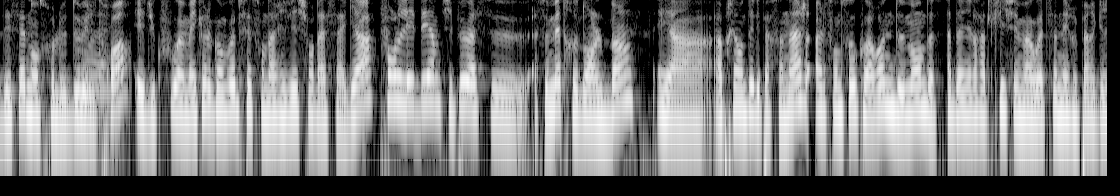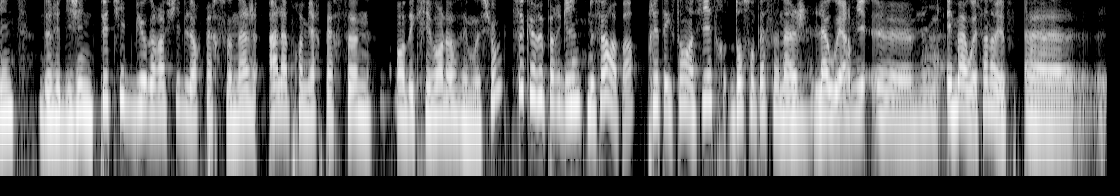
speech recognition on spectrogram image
décède entre le 2 et le Ouais. 3, et du coup euh, Michael Gambon fait son arrivée sur la saga. Pour l'aider un petit peu à se, à se mettre dans le bain et à appréhender les personnages, Alfonso Cuarón demande à Daniel Radcliffe, Emma Watson et Rupert Grint de rédiger une petite biographie de leurs personnages à la première personne en décrivant leurs émotions, ce que Rupert Grint ne fera pas, prétextant ainsi être dans son personnage, là où euh, Emma Watson euh,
